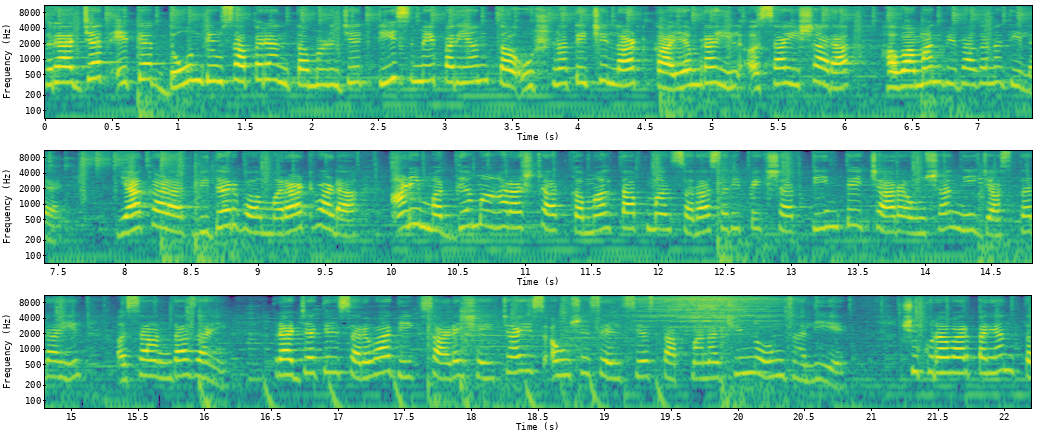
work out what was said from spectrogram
राज्यात येत्या दोन दिवसापर्यंत म्हणजे तीस मे पर्यंत उष्णतेची लाट कायम राहील असा इशारा हवामान विभागानं दिलाय. या काळात विदर्भ मराठवाडा आणि मध्य महाराष्ट्रात कमाल तापमान सरासरीपेक्षा तीन ते चार अंशांनी जास्त राहील असा अंदाज आहे. राज्यातील सर्वाधिक साडे शेहेचाळीस अंश सेल्सिअस तापमानाची नोंद झाली आहे शुक्रवारपर्यंत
